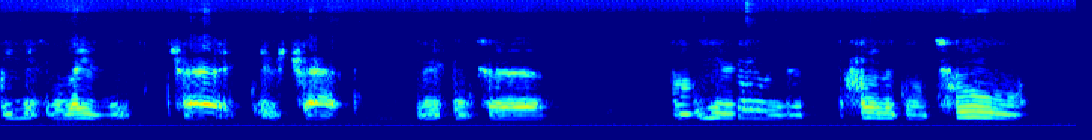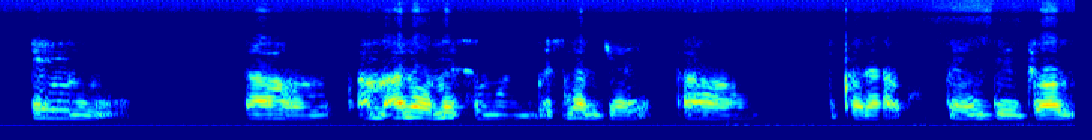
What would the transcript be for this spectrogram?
We listen to Lazy Trap, it was trap. Listen to, um, even the Clinical Tool and um, I'm, I know I'm missing one, but it's another game um, he put out. Then he did Drug,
